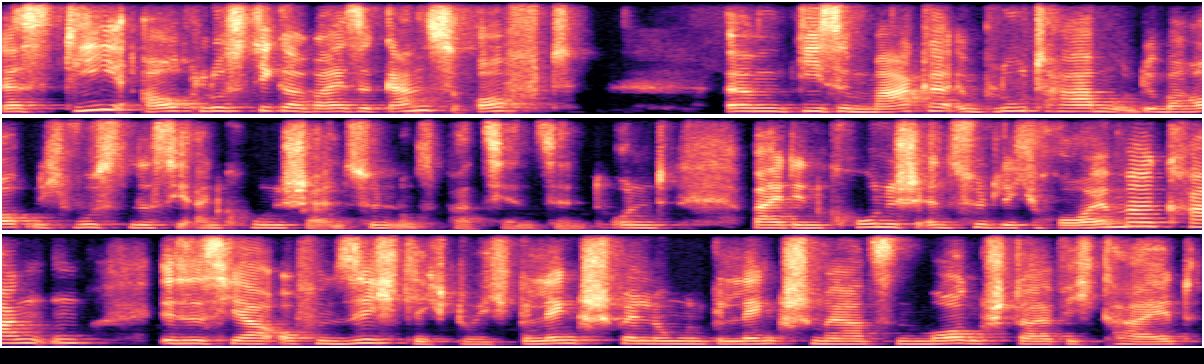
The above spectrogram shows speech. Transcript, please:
dass die auch lustigerweise ganz oft ähm, diese Marker im Blut haben und überhaupt nicht wussten, dass sie ein chronischer Entzündungspatient sind. Und bei den chronisch entzündlich Rheumakranken ist es ja offensichtlich durch Gelenkschwellungen, Gelenkschmerzen, Morgensteifigkeit.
